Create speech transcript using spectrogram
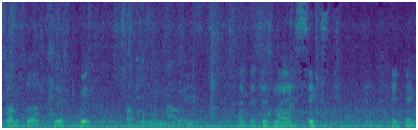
So I'm so obsessed with Chocobo nowadays that this is my sixth, I think.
